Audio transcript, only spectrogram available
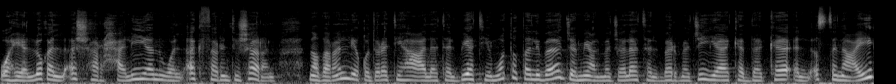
وهي اللغة الأشهر حاليا والأكثر انتشارا نظرا لقدرتها على تلبية متطلبات جميع المجالات البرمجية كالذكاء الاصطناعي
